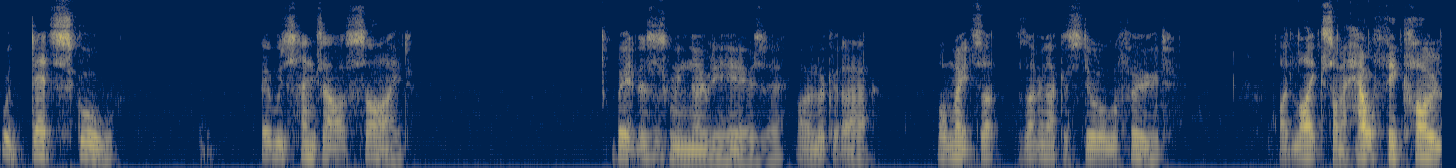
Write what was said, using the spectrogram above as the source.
What dead school. Everybody just hangs out outside. But there's just gonna be nobody here, is there? Oh, look at that. Oh, mate, does that, does that mean I can steal all the food? I'd like some healthy cola.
